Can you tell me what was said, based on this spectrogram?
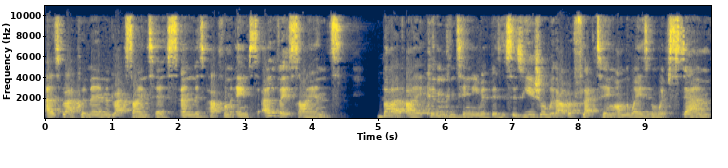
as Black women and Black scientists, and this platform aims to elevate science but I couldn't continue with business as usual without reflecting on the ways in which STEM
